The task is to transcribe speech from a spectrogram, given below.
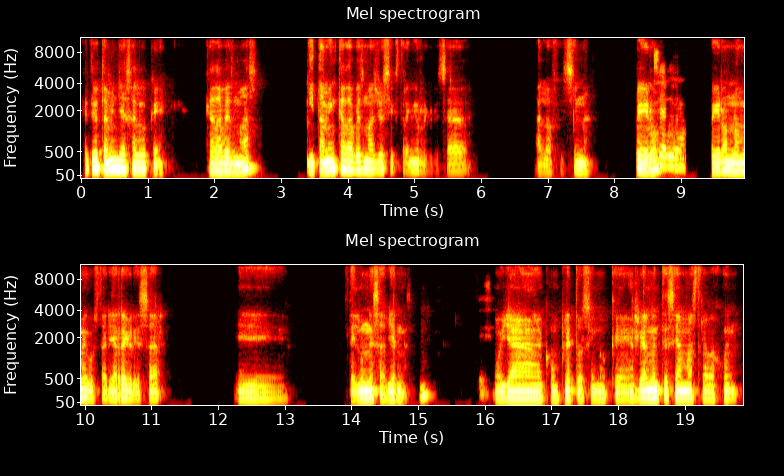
Que tío, también ya es algo que cada vez más, y también cada vez más yo sí extraño regresar a, la oficina, pero, pero no me gustaría regresar eh, de lunes a viernes o ya completo, sino que realmente sea más trabajo en,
